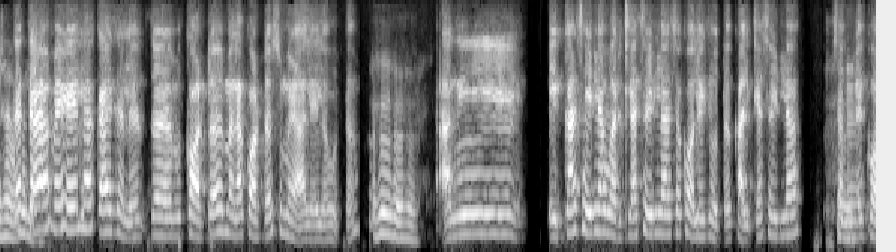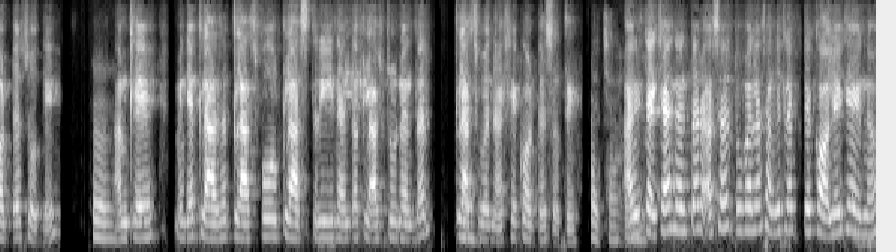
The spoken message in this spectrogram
तर त्या वेळेला काय झालं तर कॉटर मला कॉटर्स मिळालेलं होतं. आणि एका साईडला वरच्या साईडला असं कॉलेज होतं. खालच्या साईडला सगळे क्वार्टर्स होते. आमचे म्हणजे class class four class three नंतर क्लास टू नंतर क्लास वन असे क्वार्टर्स होते. अच्छा. आणि. त्याच्यानंतर असं तुम्हाला सांगितलं ते कॉलेज आहे ना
